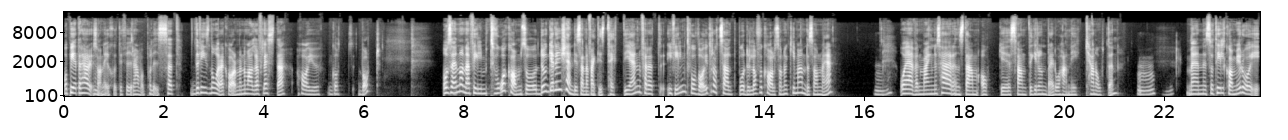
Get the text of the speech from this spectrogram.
Och Peter Harrison är 74, han var polis. Så det finns några kvar, men de allra flesta har ju gått bort. Och sen då när film två kom så duggade ju kändisarna faktiskt tätt igen för att i film två var ju trots allt både Loffe Karlsson och Kim Andersson med. Mm. Och även Magnus Härenstam och eh, Svante Grundberg, då han i kanoten. Mm. Men så tillkom ju då E-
